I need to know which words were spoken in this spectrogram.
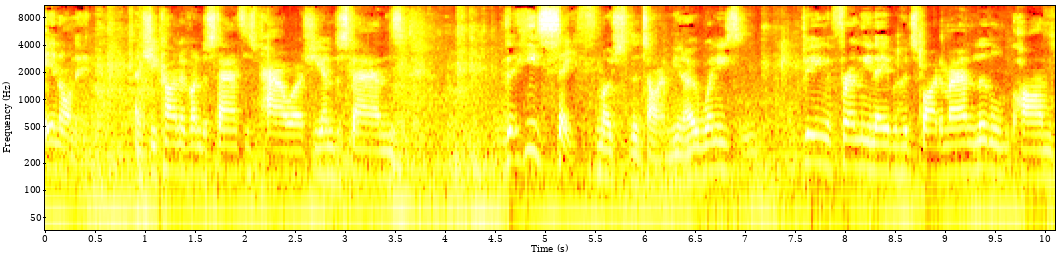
in on it, and she kind of understands his power. She understands that he's safe most of the time. You know, when he's being the friendly neighborhood Spider-Man, little harm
